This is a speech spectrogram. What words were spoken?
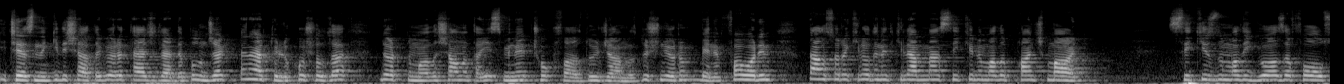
içerisinde gidişata göre tercihlerde bulunacak. Ben her türlü koşulda 4 numaralı Şanlıtay ismini çok fazla duyacağımızı düşünüyorum. Benim favorim. Daha sonra kilodan etkilenmezse 2 numaralı Punch Mile, 8 numaralı Yuaza Falls,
